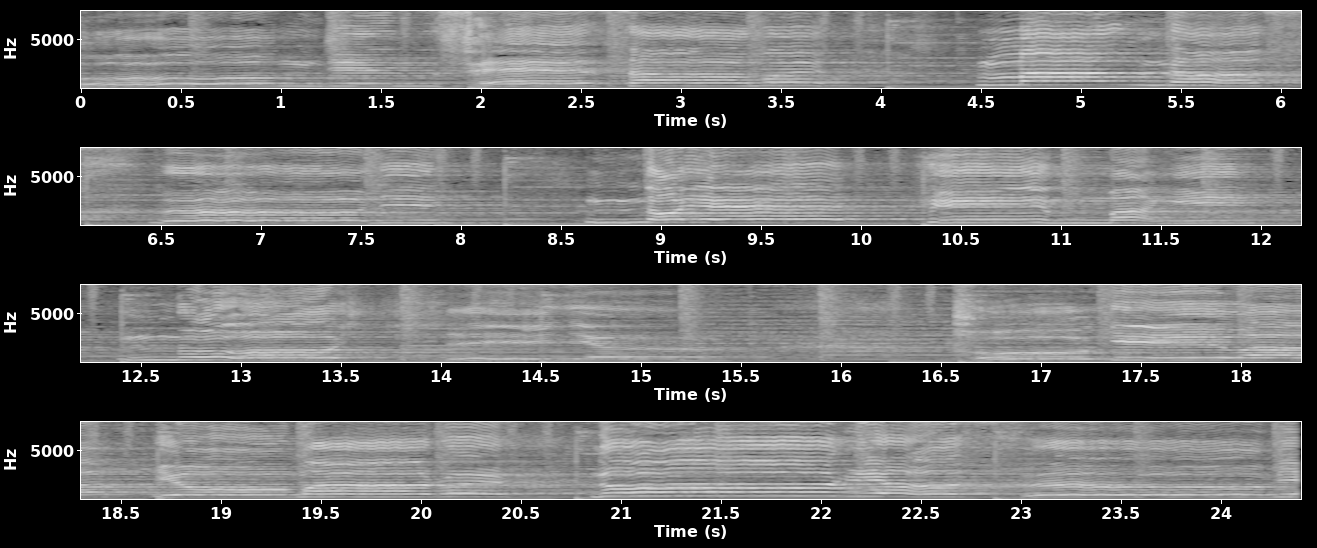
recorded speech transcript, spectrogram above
풍진 세상을 만났으니 너의 희망이 무엇이냐? 부귀와 영화를 누렸으면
